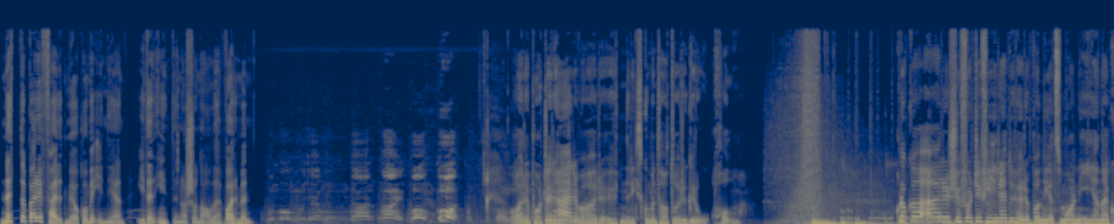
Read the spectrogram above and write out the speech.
nettopp er i ferd med å komme inn igjen i den internasjonale varmen. Og reporter her var utenrikskommentator Gro Holm. Klokka er 7.44, du hører på Nyhetsmorgen i NRK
